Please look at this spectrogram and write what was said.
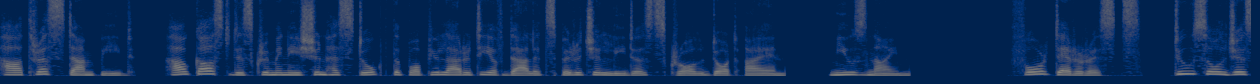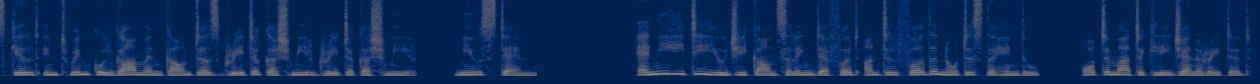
Hathras Stampede. How caste discrimination has stoked the popularity of Dalit spiritual leaders. Scroll.in. News 9. Four terrorists. Two soldiers killed in twin Kulgam encounters Greater Kashmir Greater Kashmir. News 10. NEET counseling deferred until further notice The Hindu. Automatically generated.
